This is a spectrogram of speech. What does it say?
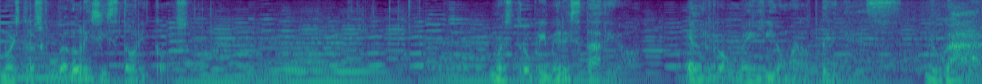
nuestros jugadores históricos. Nuestro primer estadio, el Romelio Martínez, lugar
